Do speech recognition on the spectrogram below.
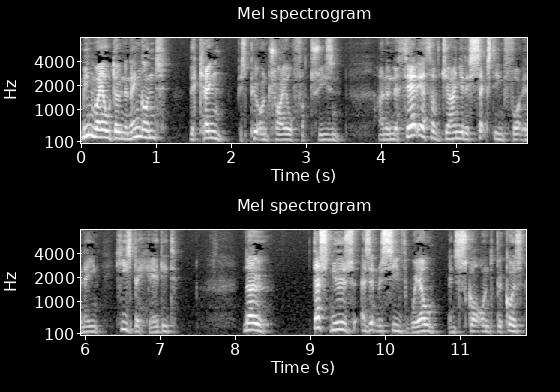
Meanwhile, down in England, the king is put on trial for treason, and on the 30th of January 1649 he's beheaded. Now, this news isn't received well in Scotland because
